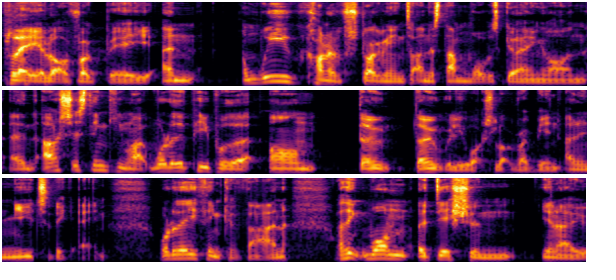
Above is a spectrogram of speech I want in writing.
play a lot of rugby, and and we were kind of struggling to understand what was going on. And I was just thinking, like, what are the people that aren't don't don't really watch a lot of rugby and, and are new to the game? What do they think of that? And I think one addition, you know,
